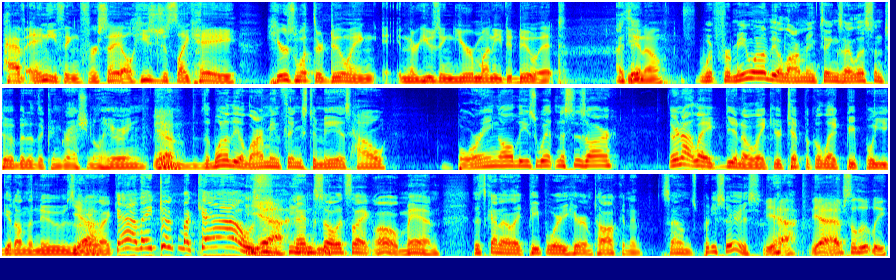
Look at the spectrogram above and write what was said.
have anything for sale. He's just like, hey, here's what they're doing, and they're using your money to do it. I think you know, for me, one of the alarming things I listened to a bit of the congressional hearing, Yeah. and the one of the alarming things to me is how boring all these witnesses are. They're not like you know, like your typical like people you get on the news that Yeah. are like, yeah, they took my cows. Yeah. and so it's like, oh man, it's kind of like people where you hear them talking, it sounds pretty serious. yeah, yeah, absolutely.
